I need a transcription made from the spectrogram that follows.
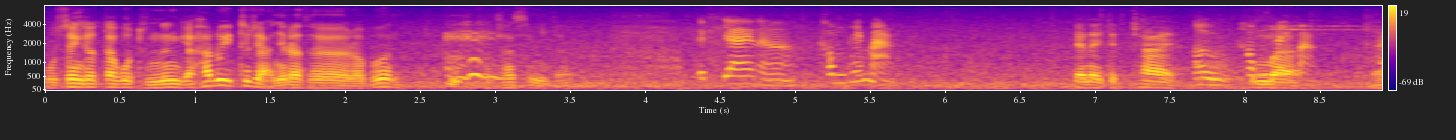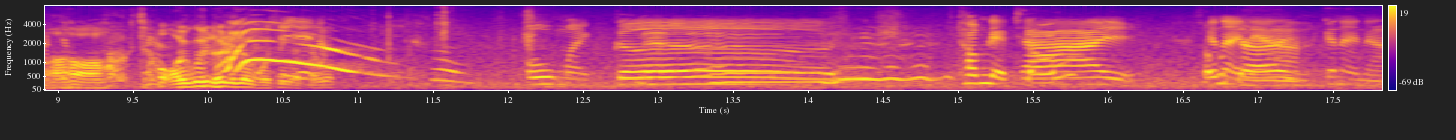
못생겼다고 듣는 게 하루 이틀이 아니라서요, 여러분. 괜찮습니다. Đẹp trai nè Không thấy mặt 내 나이 때 차이. Ừ không thấy mặt 어, 저 얼굴 돌리면 못생겼다고. Oh my god Không đẹp trai xấu Cái này trai nè Cái này nè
